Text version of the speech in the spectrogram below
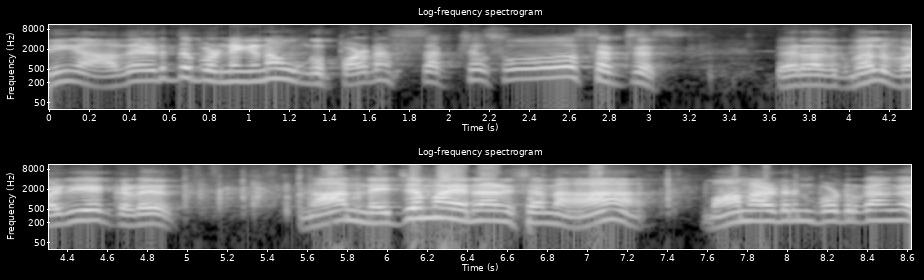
நீங்கள் அதை எடுத்து பண்ணீங்கன்னா உங்கள் படம் சக்ஸஸோ சக்ஸஸ் வேற அதுக்கு மேலே வழியே கிடையாது. நான் நிஜமாக என்ன நினச்சேன்னா மாநாடுன்னு போட்டிருக்காங்க.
